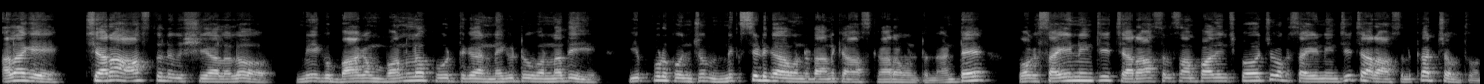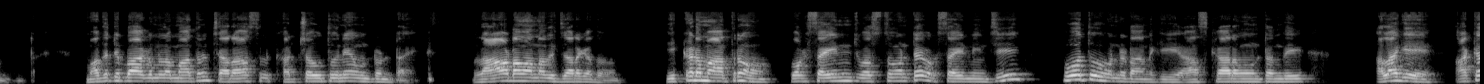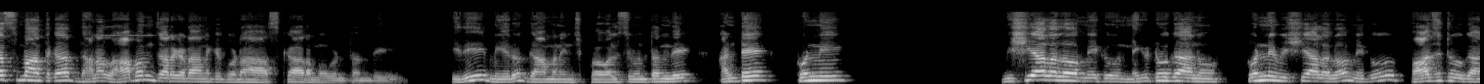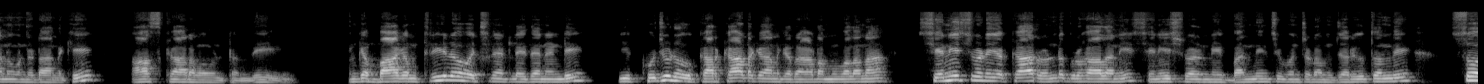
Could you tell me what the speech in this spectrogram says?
అలాగే చర ఆస్తుల విషయాలలో మీకు భాగం వన్లో పూర్తిగా నెగిటివ్ ఉన్నది. ఇప్పుడు కొంచెం మిక్స్డ్గా ఉండడానికి ఆస్కారం ఉంటుంది. అంటే ఒక సైడ్ నుంచి చరాస్తులు సంపాదించుకోవచ్చు ఒక సైడ్ నుంచి చరాస్తులు ఖర్చు అవుతూ ఉంటుంటాయి. మొదటి భాగంలో మాత్రం చరాస్తులు ఖర్చు అవుతూనే ఉంటుంటాయి. రావడం అన్నది జరగదు. ఇక్కడ మాత్రం ఒక సైడ్ నుంచి వస్తూ ఉంటే ఒక సైడ్ నుంచి పోతూ ఉండడానికి ఆస్కారం ఉంటుంది. అలాగే అకస్మాత్తుగా ధన లాభం జరగడానికి కూడా ఆస్కారము ఉంటుంది. ఇది మీరు గమనించుకోవాల్సి ఉంటుంది. అంటే కొన్ని విషయాలలో మీకు నెగిటివ్గాను కొన్ని విషయాలలో మీకు పాజిటివ్గాను ఉండడానికి ఆస్కారం ఉంటుంది. ఇంకా భాగం త్రీలో వచ్చినట్లయితేనండి ఈ కుజుడు కర్కాటకానికి రావడం వలన శనీశ్వరుడు యొక్క రెండు గృహాలని శనీశ్వరుని బంధించి ఉంచడం జరుగుతుంది. సో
